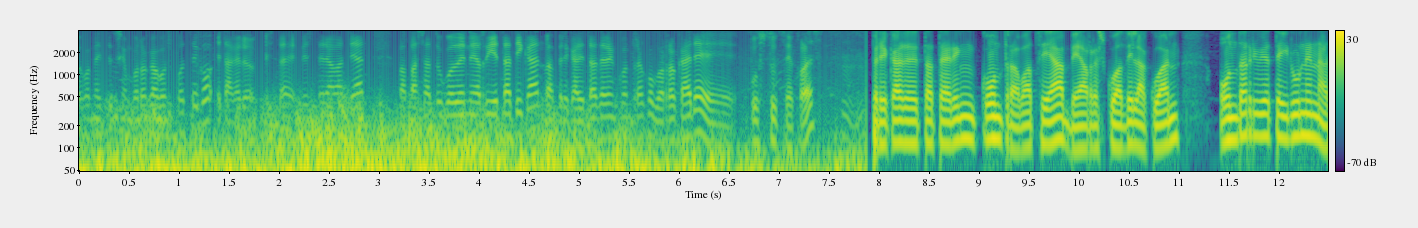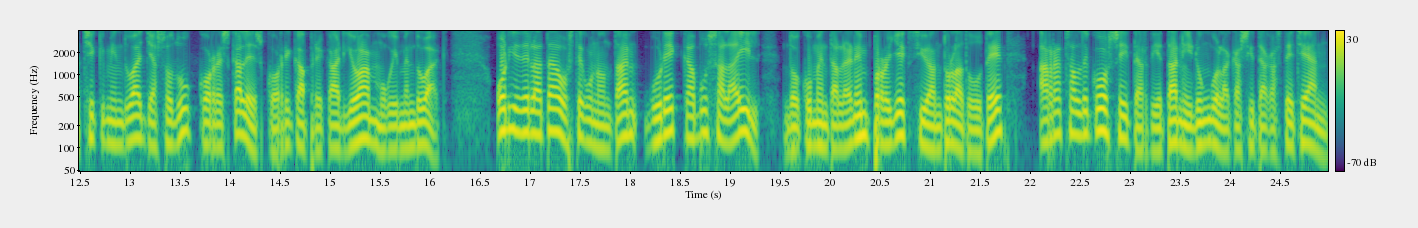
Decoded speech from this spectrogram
egon daitezken borroka gozpotzeko, eta gero beste, bestera batean, ba, pasatuko den herrietatik ba, prekaritatearen kontrako borroka ere puztutzeko, ez? Prekaritatearen kontra batzea beharrezkoa delakoan, Ondarri eta irunen atxikimendua jaso du korreskales korrika prekarioa mugimenduak. Hori dela eta ostegun hontan gure kabuzala hil dokumentalaren proiektzio antolatu dute arratsaldeko zeitardietan irungo lakasita gaztetxean.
